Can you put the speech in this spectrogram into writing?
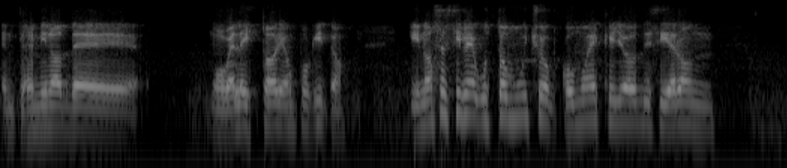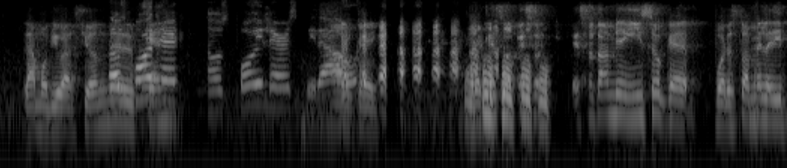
en términos de mover la historia un poquito. Y no sé si me gustó mucho cómo es que ellos decidieron la motivación No del spoilers, Ken. no spoilers, cuidado. eso también hizo que, por eso también le di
